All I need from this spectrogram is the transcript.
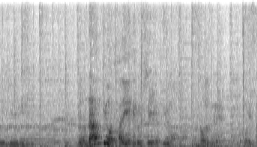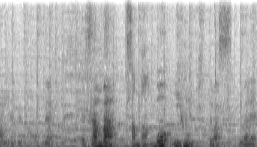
雰囲気的にでも何秒とかで入れてくる人いるいるもんねそうですね。残り30秒え3番？3番。もう2分切ってます。今ね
